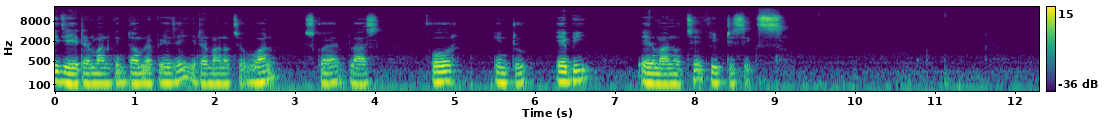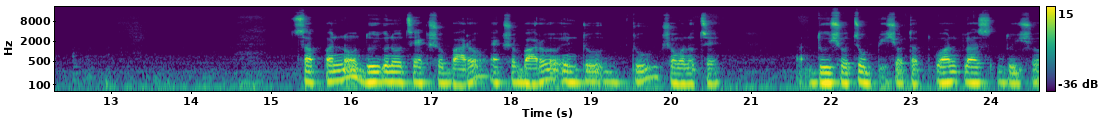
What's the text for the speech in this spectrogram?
এই যে এটার মান কিন্তু আমরা পেয়ে যাই। এটার মান হচ্ছে one square plus four into a b এর মান হচ্ছে ফিফটি সিক্স ছাপ্পান্ন, দুই গুণ হচ্ছে একশো বারো একশো বারো ইন্টু টু সমান হচ্ছে দুইশো চব্বিশ, অর্থাৎ ওয়ান প্লাস দুইশো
